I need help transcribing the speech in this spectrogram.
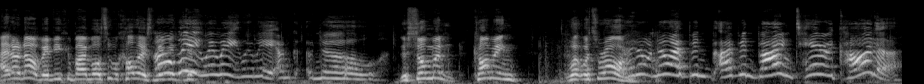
I don't know. Maybe you can buy multiple colors. Maybe Oh wait, wait, wait, wait, wait. I'm no. there's someone coming. What? What's wrong? I don't know. I've been I've been buying terracotta,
